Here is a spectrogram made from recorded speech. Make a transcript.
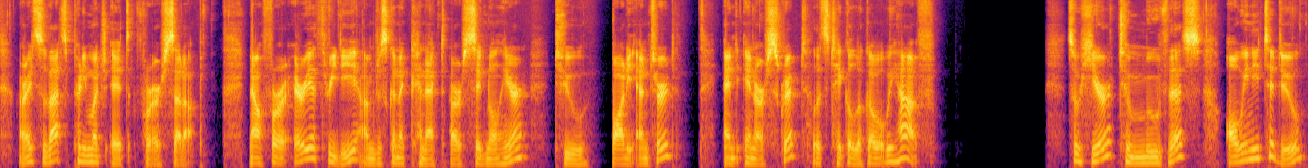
All right, so that's pretty much it for our setup. Now for our area 3D, I'm just going to connect our signal here to body entered. And in our script, let's take a look at what we have. So here, to move this, all we need to do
